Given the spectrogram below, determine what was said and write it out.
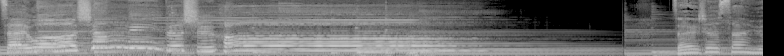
在我想你的时候。在这三月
